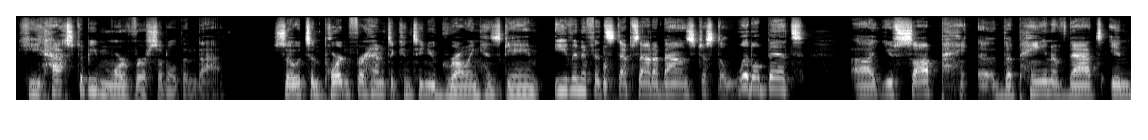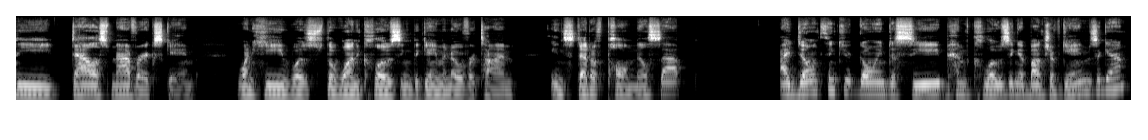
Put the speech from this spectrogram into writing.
He has to be more versatile than that. So it's important for him to continue growing his game, even if it steps out of bounds just a little bit. Uh, you saw pa- uh, the pain of that in the Dallas Mavericks game when he was the one closing the game in overtime instead of Paul Millsap. I don't think you're going to see him closing a bunch of games again,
